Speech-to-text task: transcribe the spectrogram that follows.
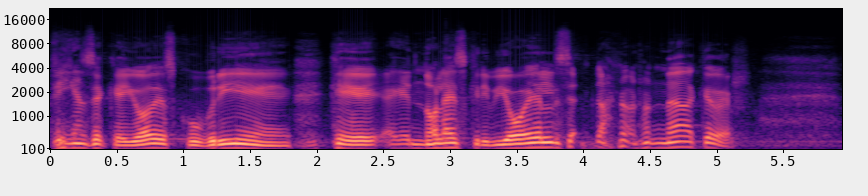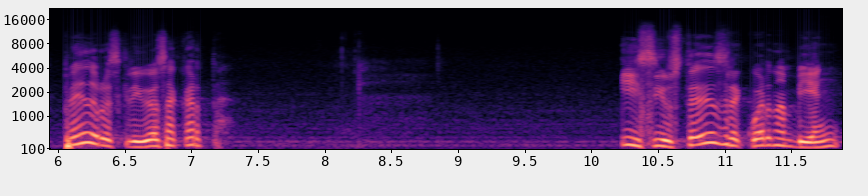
Fíjense que yo descubrí que eh, no la escribió él. no, no, nada que ver. Pedro escribió esa carta. Y si ustedes recuerdan bien,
